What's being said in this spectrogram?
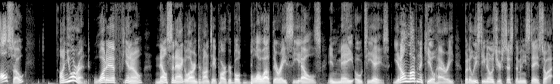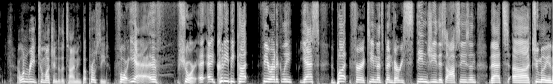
Also, on your end, what if, you know, Nelson Agholor and DeVante Parker both blow out their ACLs in May OTAs? You don't love N'Keal Harry, but at least he knows your system and he stays. So I, I wouldn't read too much into the timing, but proceed. For yeah, if sure. Uh, uh, could he be cut? Theoretically, yes, but for a team that's been very stingy this offseason, that's uh, $2 million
